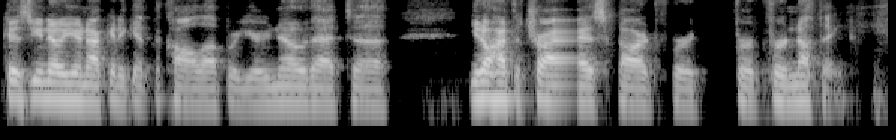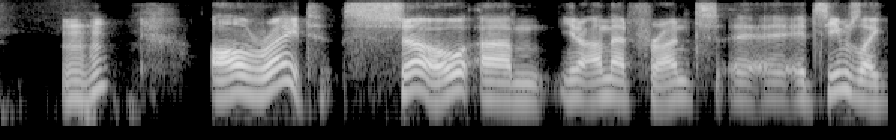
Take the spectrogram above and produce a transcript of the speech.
because you know you're not going to get the call up, or you know that uh, you don't have to try as hard for for for nothing. Mm-hmm. All right. So, um, you know, on that front, it seems like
